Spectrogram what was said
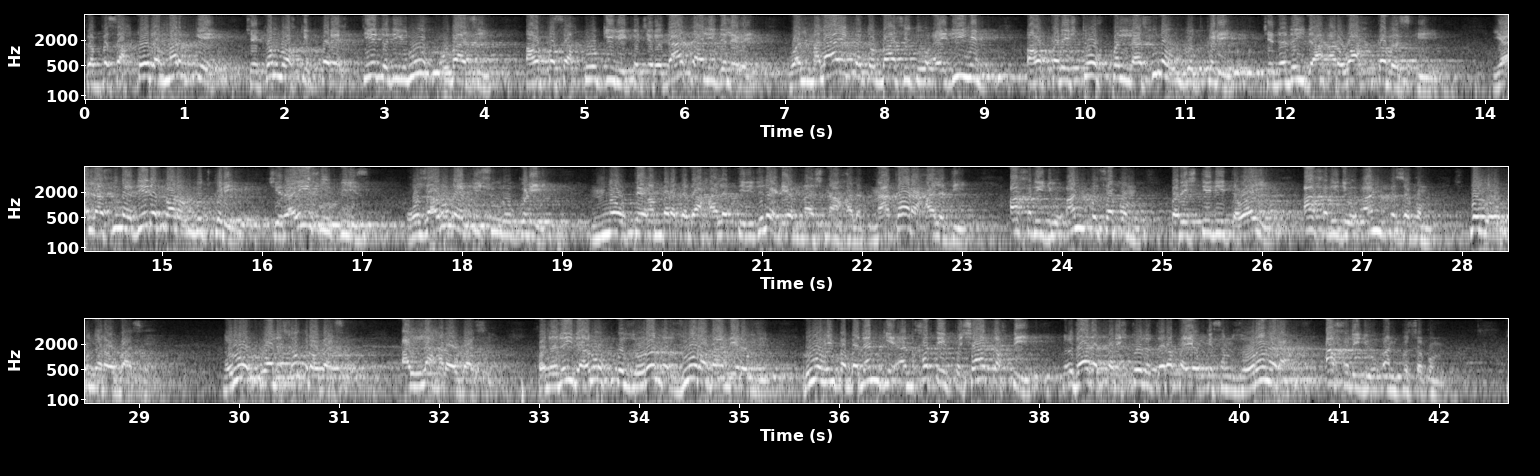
که په سختو د مرګ کې چې کوم وخت کې پرښتې د دې روح وباسي او په سختو کې وي کچره دا تعالی دلې وي والملائکه باسطو ایدیهم او پرښتو خپل لاسونه وګد کړي چې د دې د ارواح قبض کړي یا لاسونه دې د پر وګد کړي چې رایخي پیز غزارونه پی شروع کړي نو پیغمبر کدا حالت دې دې ډېر ناشنا حالت ناکاره حالت دي اخرجوا انفسکم پرشتي دي توای اخرجوا انفسکم بل روحونه راوباسي روح ولا سوق راوباسي الله راوباسي خو د دې د روح په زور زور باندې راوځي روح په بدن کې انخته پشا تختی نو دا د فرشتو له طرفه یو قسم زور نه را اخرجوا انفسکم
